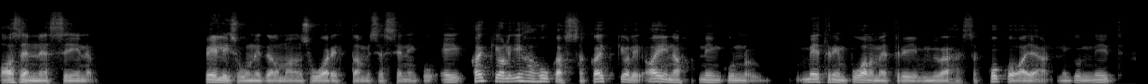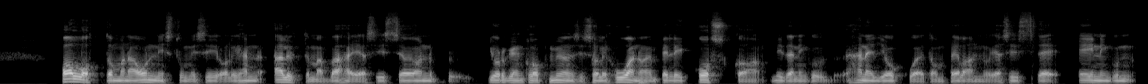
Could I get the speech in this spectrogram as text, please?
asenne siinä pelisuunnitelman suorittamisessa. Niin kuin ei, kaikki oli ihan hukassa. Kaikki oli aina niin kuin metrin puoli metriin myöhässä koko ajan. Niin kuin niitä pallottomana onnistumisia oli ihan älyttömän vähän, ja siis se on, Jurgen Klopp myönsi, se oli huonoin peli koskaan, mitä niin kuin hänen joukkueet on pelannut, ja siis se ei niin kuin,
